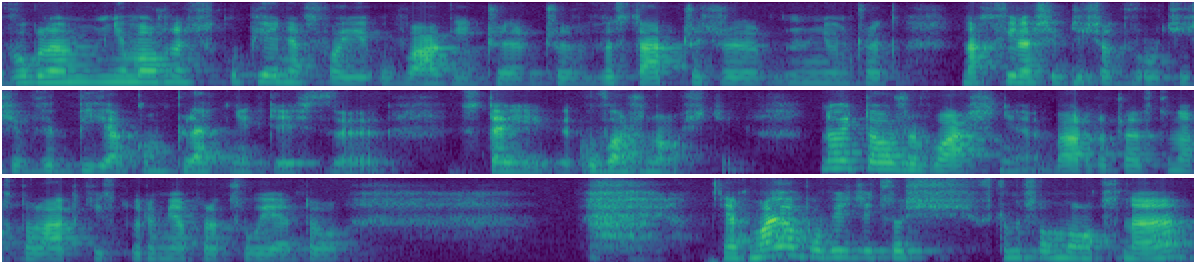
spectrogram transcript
w ogóle niemożność skupienia swojej uwagi, czy, czy wystarczy, że nie wiem, człowiek na chwilę się gdzieś odwróci i się wybija kompletnie gdzieś z, z tej uważności. No i to, że właśnie bardzo często nastolatki, z którymi ja pracuję, to Jak mają powiedzieć coś, w czym są mocne,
